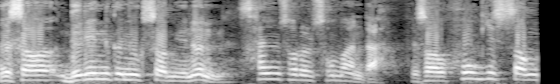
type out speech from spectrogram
그래서 느린 근육 섬유는 산소를 소모한다. 그래서 호기성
